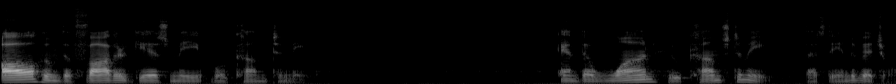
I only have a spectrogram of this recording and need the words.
All whom the Father gives me will come to me. And the one who comes to me, that's the individual,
